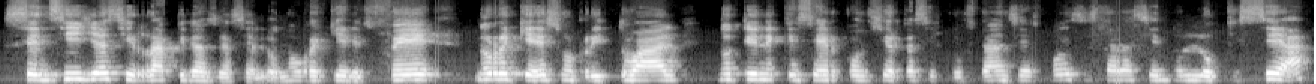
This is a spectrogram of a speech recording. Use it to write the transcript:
sencillas y rápidas de hacerlo. No requieres fe, no requieres un ritual, no tiene que ser con ciertas circunstancias, puedes estar haciendo lo que sea,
